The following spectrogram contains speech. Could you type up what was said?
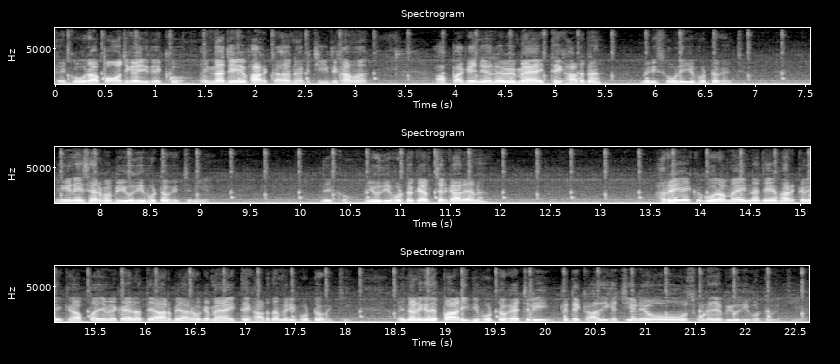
ਤੇ ਗੋਰਾ ਪਹੁੰਚ ਗਿਆ ਜੀ, ਦੇਖੋ। ਇੰਨਾ ਜੇ ਇਹ ਫ਼ਰਕ ਆ ਹੁਣ ਇੱਕ ਚੀਜ਼ ਦਿਖਾਵਾਂ। ਆਪਾਂ ਕਹਿੰਦੇ ਹੁੰਦੇ ਵੀ ਮੈਂ ਇੱਥੇ ਖੜਦਾ, ਮੇਰੀ ਸੋਹਣੀ ਜੀ ਫੋਟੋ ਖਿੱਚ। ਇਹਨੇ ਸਿਰਫ ਵਿਊ ਦੀ ਫੋਟੋ ਖਿੱਚਣੀ ਆ। ਦੇਖੋ ਵਿਊ ਦੀ ਫੋਟੋ ਕੈਪਚਰ ਕਰ ਰਿਹਾ ਨਾ। ਹਰੇਕ ਗੋਰਾ, ਮੈਂ ਇਹਨਾਂ 'ਚ ਇਹ ਫ਼ਰਕ ਦੇਖਿਆ, ਆਪਾਂ ਜਿਵੇਂ ਕਹਿੰਦਾ ਤਿਆਰ ਬਿਆਰ ਹੋ ਕੇ ਮੈਂ ਇੱਥੇ ਖੜਦਾ, ਮੇਰੀ ਫੋਟੋ ਖਿੱਚੀ। ਇਹਨਾਂ ਨੇ ਕਿਤੇ ਪਹਾੜੀ ਦੀ ਫੋਟੋ ਖਿੱਚ ਲਈ, ਕਿਤੇ ਕਾਦੀ ਖਿੱਚੀ ਇਹਨੇ, ਉਹ ਸੋਹਣੇ ਜਿਹੇ ਵਿਊ ਦੀ ਫੋਟੋ ਖਿੱਚੀ ਹੈ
